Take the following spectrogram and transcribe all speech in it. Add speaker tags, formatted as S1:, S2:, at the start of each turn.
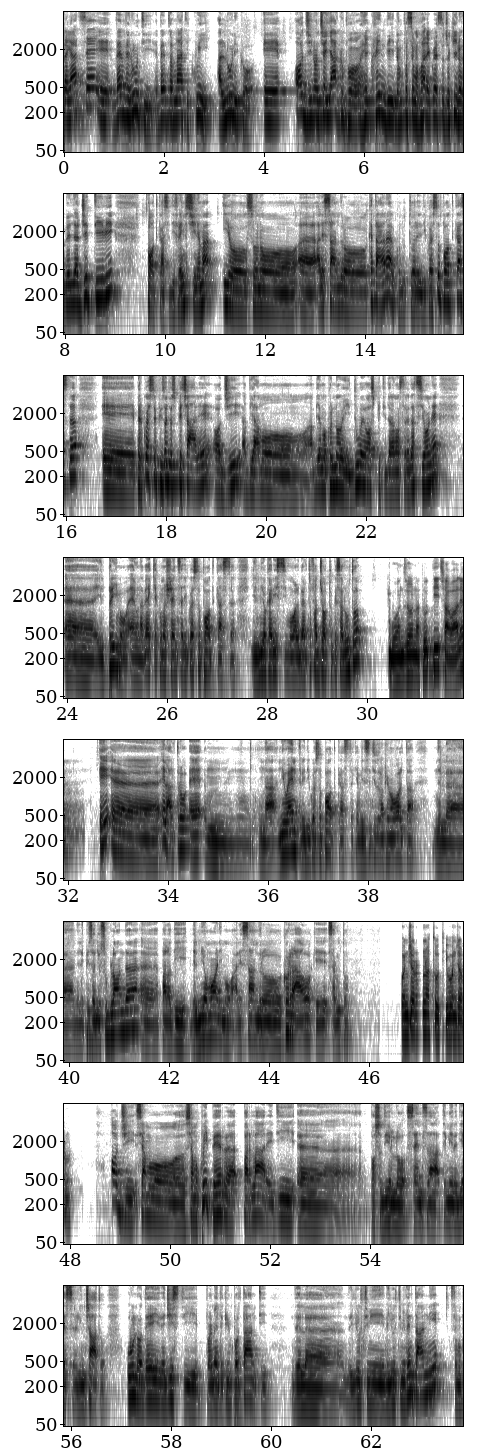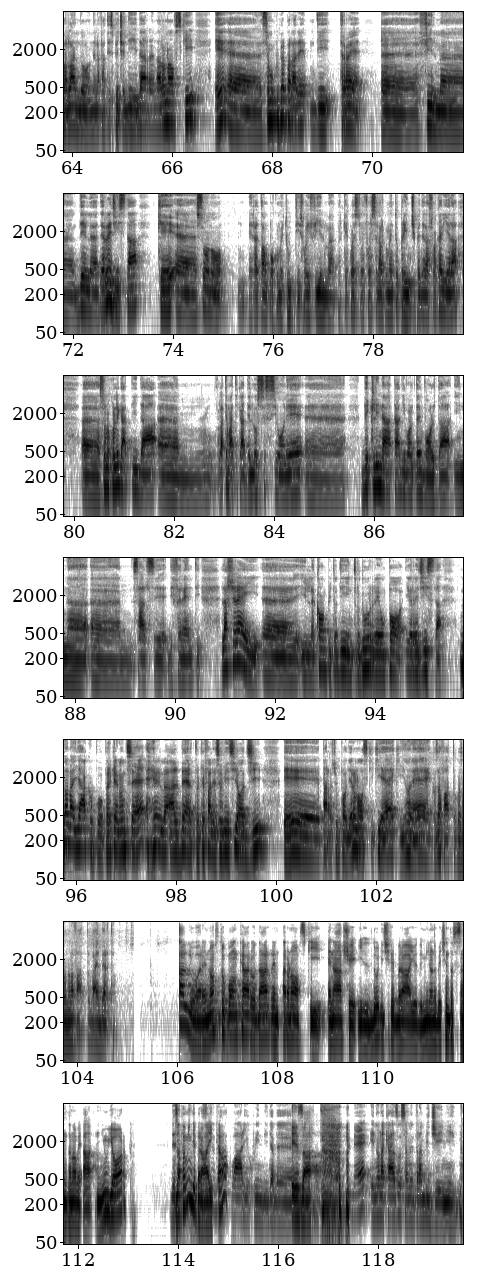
S1: ragazze e benvenuti e bentornati qui all'unico e oggi non c'è Jacopo e quindi non possiamo fare questo giochino degli aggettivi. Podcast di Frames Cinema. Io sono eh, Alessandro Catana, il conduttore di questo podcast. E per questo episodio speciale oggi abbiamo, abbiamo con noi due ospiti della nostra redazione eh, il primo è una vecchia conoscenza di questo podcast, il mio carissimo Alberto Faggiotto, che saluto.
S2: Buongiorno a tutti, ciao Ale.
S1: E, eh, e l'altro è um, una new entry di questo podcast che avete sentito la prima volta nel, nell'episodio su Blonde. Eh, parlo di, del mio omonimo Alessandro Corrao, che saluto.
S3: Buongiorno a tutti, buongiorno.
S1: Oggi siamo, siamo qui per parlare di eh, posso dirlo senza temere di essere linciato, uno dei registi probabilmente più importanti del, degli, ultimi, vent'anni. Stiamo parlando nella fattispecie di Darren Aronofsky e eh, siamo qui per parlare di tre eh, film del, del, regista che eh, sono in realtà un po' come tutti i suoi film, perché questo è forse l'argomento principe della sua carriera, eh, sono collegati dalla ehm, tematica dell'ossessione eh, declinata di volta in volta in eh, salse differenti. Lascerei eh, il compito di introdurre un po' il regista non a Jacopo perché non c'è, Alberto che fa le sue veci oggi e parlaci un po' di Aronofsky, chi è, chi non è, cosa ha fatto, cosa non ha fatto. Vai Alberto.
S2: Allora, il nostro buon caro Darren Aronofsky nasce il 12 febbraio del 1969 a New York da famiglia ebraica.
S1: Acquario, quindi deve...
S2: Esatto.
S1: me e non a caso siamo entrambi geni.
